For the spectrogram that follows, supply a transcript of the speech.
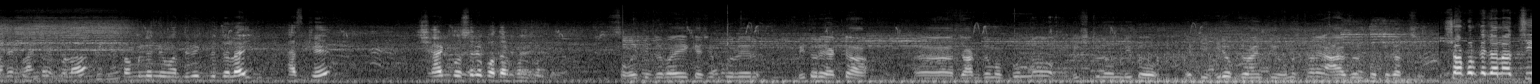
আমাদের ভান্ডারখোলা সম্মিলনী মাধ্যমিক বিদ্যালয় আজকে ষাট বছরে পদার্পণ করবে। ঐতিহ্যবাহী কেশবপুরের ভিতরে একটা জাঁকজমকপূর্ণ বৃষ্টিনন্দিত একটি হীরক জয়ন্তী অনুষ্ঠানের আয়োজন করতে যাচ্ছি। সকলকে জানাচ্ছি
